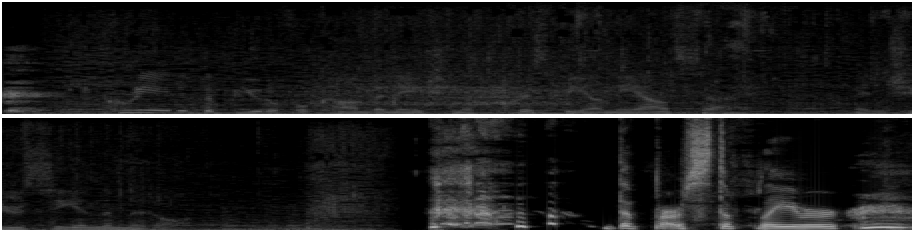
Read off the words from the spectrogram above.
Created the beautiful combination of crispy on the outside and juicy in the middle. The burst of flavor. it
